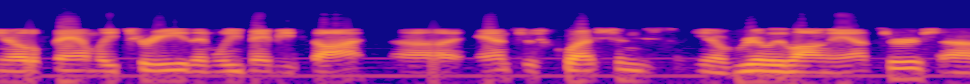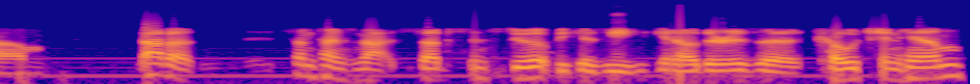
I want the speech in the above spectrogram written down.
you know family tree than we maybe thought. Uh, answers questions, you know, really long answers. Um, not a sometimes not substance to it because he you know there is a coach in him.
